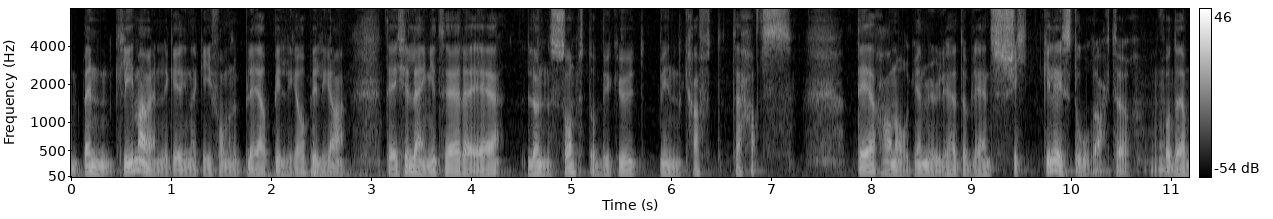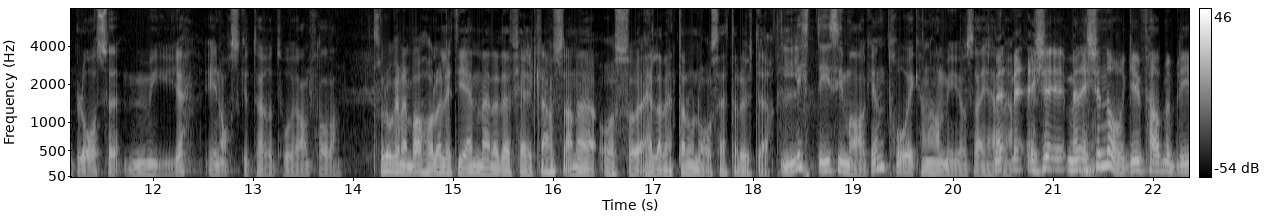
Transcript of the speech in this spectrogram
klimavennlige energiformene blir billigere og billigere. Det er ikke lenge til det er lønnsomt å bygge ut vindkraft til havs. Der har Norge en mulighet til å bli en skikkelig stor aktør. For det blåser mye i norske territorialfarvann. Så da kan en bare holde litt igjen med det der fjellknausene, og så heller vente noen år og sette det ut der. Litt is i magen tror jeg kan ha mye å si her. Men, men, er ikke, men er ikke Norge i ferd med å bli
